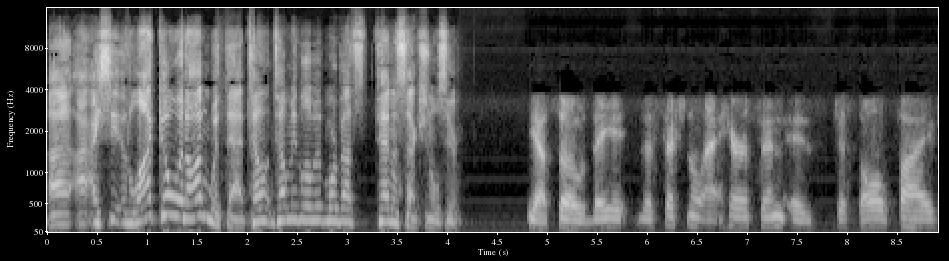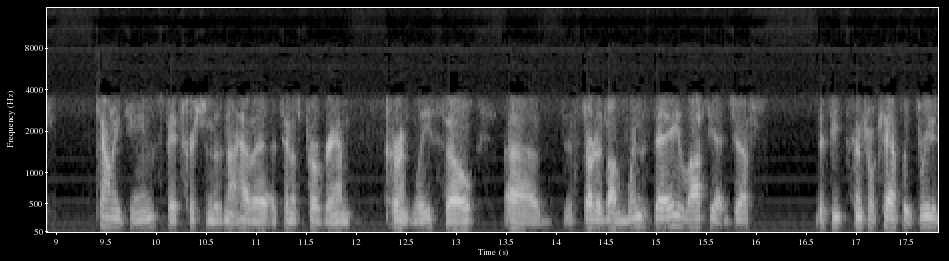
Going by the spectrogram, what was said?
uh, I, I, see a lot going on with that. Tell, tell me a little bit more about tennis sectionals here. Yeah, so they the sectional at Harrison is just all five county teams. Faith Christian does not have a, a tennis program currently, so uh, it started on Wednesday. Lafayette Jeff defeats Central Catholic three to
